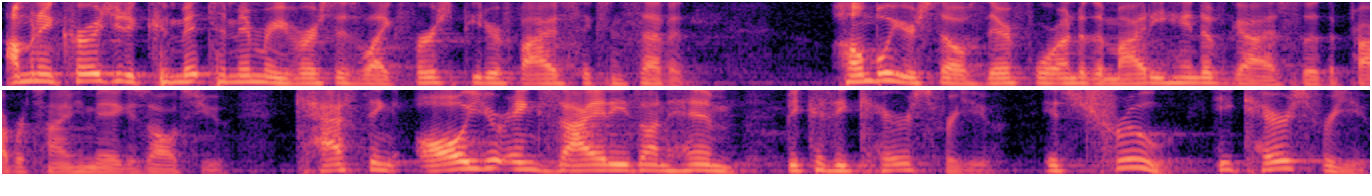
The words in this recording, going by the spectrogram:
I'm going to encourage you to commit to memory verses like 1 Peter 5, 6, and 7. Humble yourselves, therefore, under the mighty hand of God, so that at the proper time he may exalt you, casting all your anxieties on him because he cares for you. It's true, he cares for you.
